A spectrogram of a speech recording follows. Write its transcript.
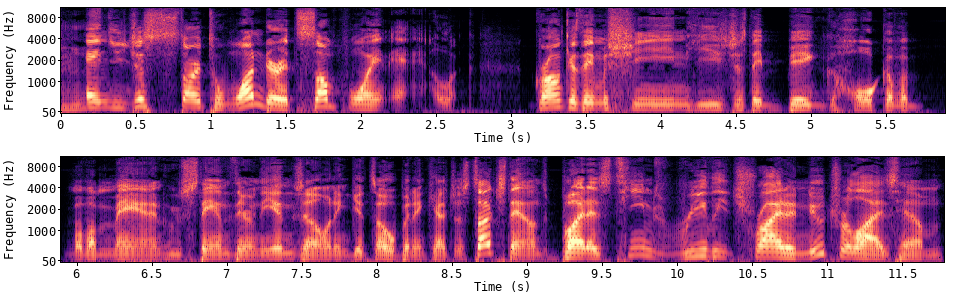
Mm-hmm. And you just start to wonder at some point eh, look, Gronk is a machine. He's just a big hulk of a of a man who stands there in the end zone and gets open and catches touchdowns. But as teams really try to neutralize him,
